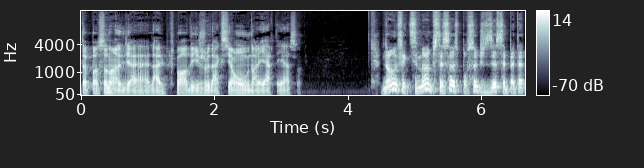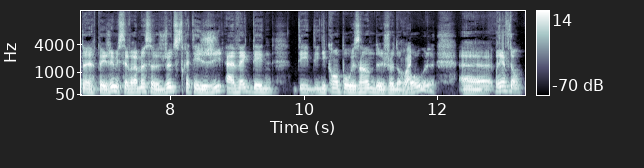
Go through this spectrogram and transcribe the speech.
t'as pas ça dans, dans, la plupart des jeux d'action ou dans les RTS. Non, effectivement, c'était ça, c'est pour ça que je disais c'est peut-être un RPG, mais c'est vraiment ce jeu de stratégie avec des, des, des, composantes de jeu de rôle. Euh, bref, donc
